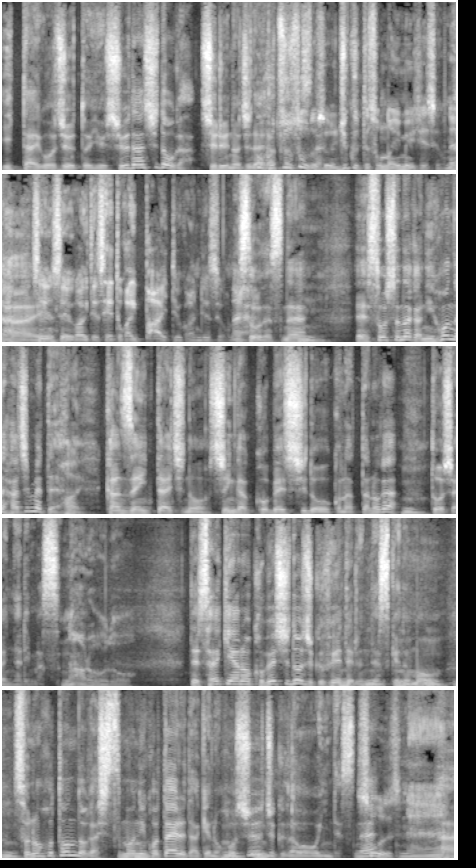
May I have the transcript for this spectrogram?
1対50という集団指導が主流の時代だったんです、ね、普通そうですよ塾ってそんなイメージですよね、はい、先生がいて生徒がいっぱいっていう感じですよね。そうですね、うん、えそうした中日本で初めて完全1対1の進学校ベース指導を行ったのが当社になります、うん、なるほどで最近あの個別指導塾増えてるんですけどもそのほとんどが質問に答えるだけの補習塾が多いんですね。そうですね、は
